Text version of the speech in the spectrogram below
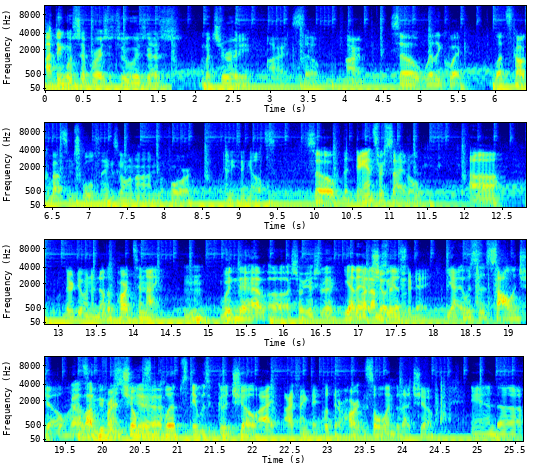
I think what separates the two is just maturity. All right, so, all right, so really quick, let's talk about some school things going on before anything else. So the dance recital, uh, they're doing another part tonight. Hmm Wouldn't they have a show yesterday? Yeah, they had a show mistaken? yesterday. Yeah, it was a solid show. Yeah, a lot of some people friends s- show me some clips. It was a good show. I, I think they put their heart and soul into that show. And uh,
